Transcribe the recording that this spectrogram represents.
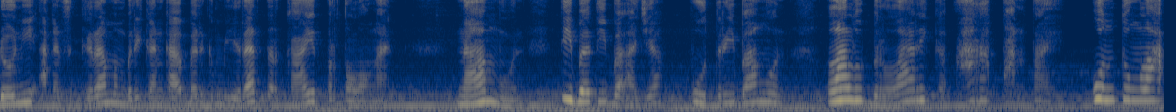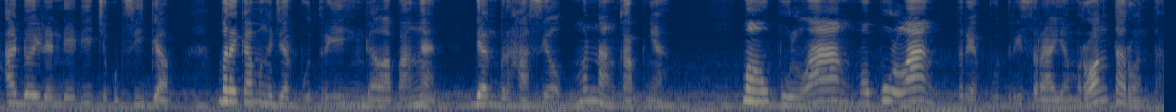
Doni akan segera memberikan kabar gembira terkait pertolongan. Namun tiba-tiba aja Putri bangun lalu berlari ke arah pantai. Untunglah Adoy dan Dedi cukup sigap. Mereka mengejar Putri hingga lapangan dan berhasil menangkapnya. Mau pulang, mau pulang, teriak Putri seraya meronta-ronta.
